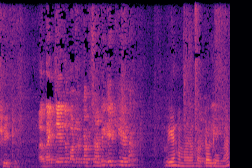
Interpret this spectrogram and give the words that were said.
ठीक है। अब चाबी एक ही है ना? ये हमारा होटल रूम है।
